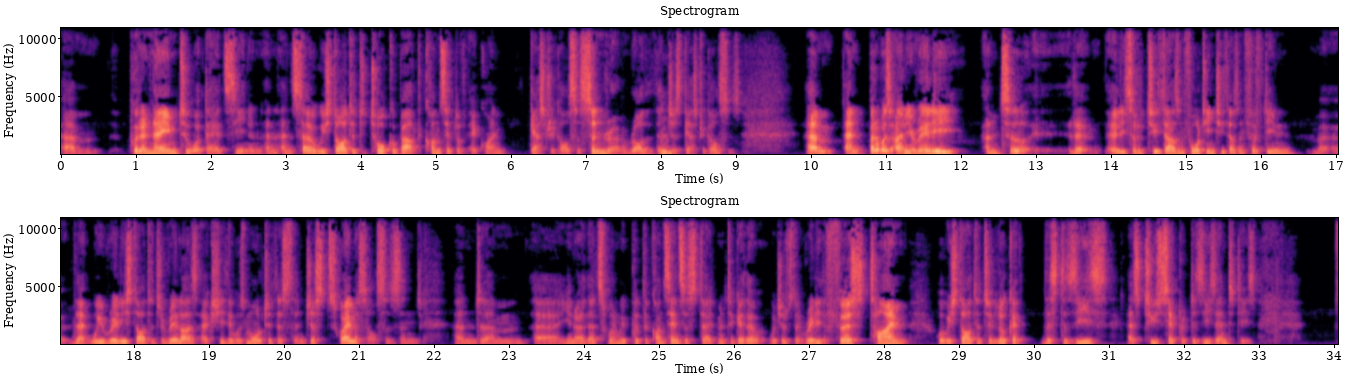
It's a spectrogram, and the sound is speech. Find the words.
um, put a name to what they had seen, and, and and so we started to talk about the concept of equine gastric ulcer syndrome rather than mm. just gastric ulcers. Um, and but it was only really until the early sort of 2014, 2015, uh, that we really started to realize actually there was more to this than just squamous ulcers and and um, uh, you know that's when we put the consensus statement together, which was the, really the first time where we started to look at this disease as two separate disease entities.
